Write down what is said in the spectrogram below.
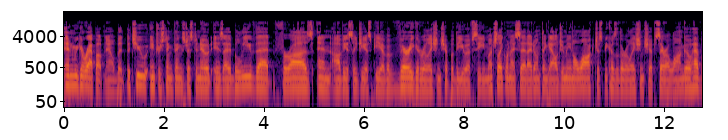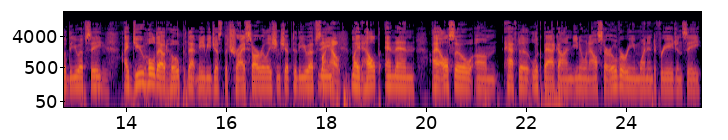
and we can wrap up now, but the two interesting things just to note is I believe that Firas and obviously GSP have a very good relationship with the UFC. Much like when I said I don't think Aljamain will walk just because of the relationship Serra Longo have with the UFC. I do hold out hope that maybe just the TriStar relationship to the UFC Might help. might help. And then I also um, have to look back on, you know, when Alistair Overeem went into free agency,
